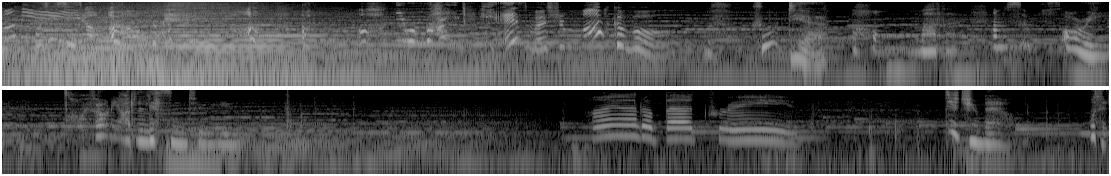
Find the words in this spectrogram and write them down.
Mummy! What is it? Oh, oh, oh. oh, oh you were right. He is most remarkable. Who, dear? Oh, Mother, I'm so sorry. Oh, if only I'd listened to you. I had a bad dream. Did you now? Was it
